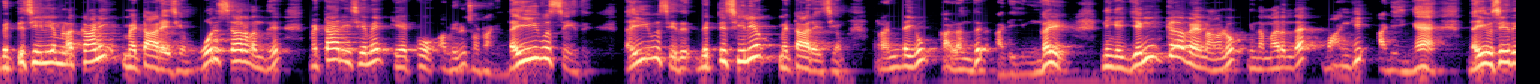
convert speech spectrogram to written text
Verticillium lecanii Metarhizium. ஒரு சிலர் வந்து மெட்டாரேசியமே கேட்கும் அப்படின்னு சொல்கிறாங்க தயவு செய்து தயவு செய்து வெட்டிசீலியம் மெட்டாரேசியம் ரெண்டையும் கலந்து அடியுங்கள். நீங்கள் எங்கே வேணாலும் இந்த மருந்தை வாங்கி அடியுங்க. தயவு செய்து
